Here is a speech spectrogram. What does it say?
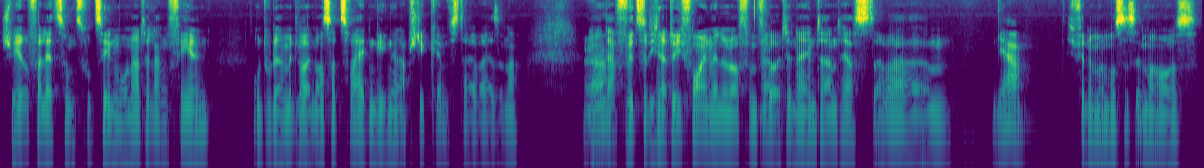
schwere Verletzungen zuziehen, monatelang fehlen und du dann mit Leuten aus der zweiten gegen den Abstieg kämpfst teilweise, ne? Ja. Äh, Da würdest du dich natürlich freuen, wenn du noch fünf Ja. Leute in der Hinterhand hast, aber ähm, ja, ich finde, man muss es immer aus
